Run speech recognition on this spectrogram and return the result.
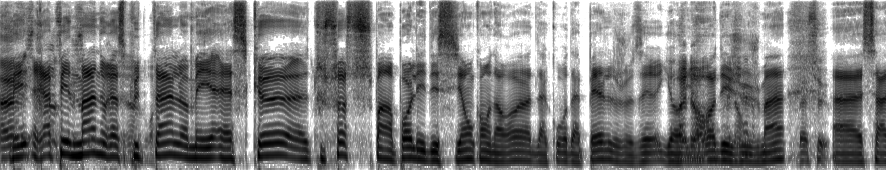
Euh, mais rapidement, il nous reste plus de temps, là, mais est-ce que euh, tout ça ne suspend pas les décisions qu'on aura de la Cour d'appel? Je veux dire, il y, a- Ben il y non, aura des ben non. jugements. Bien sûr. Euh, ça,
